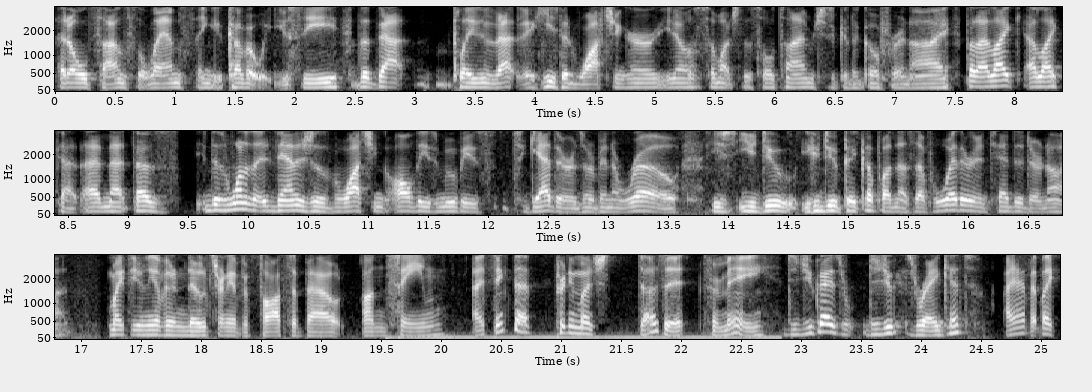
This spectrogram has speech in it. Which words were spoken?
that old Silence of the Lambs thing. You covet what you see. That that played into that. He's been watching her, you know, so much this whole time. She's going to go for an eye. But I like I like that, and that does. There's one of the advantages of watching all these movies together, sort of in a row. You you do you do pick up on that stuff, whether intended or not. Mike, do you have any other notes or any other thoughts about Unsane? I think that pretty much does it for me. Did you guys did you guys rank it? I have it like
